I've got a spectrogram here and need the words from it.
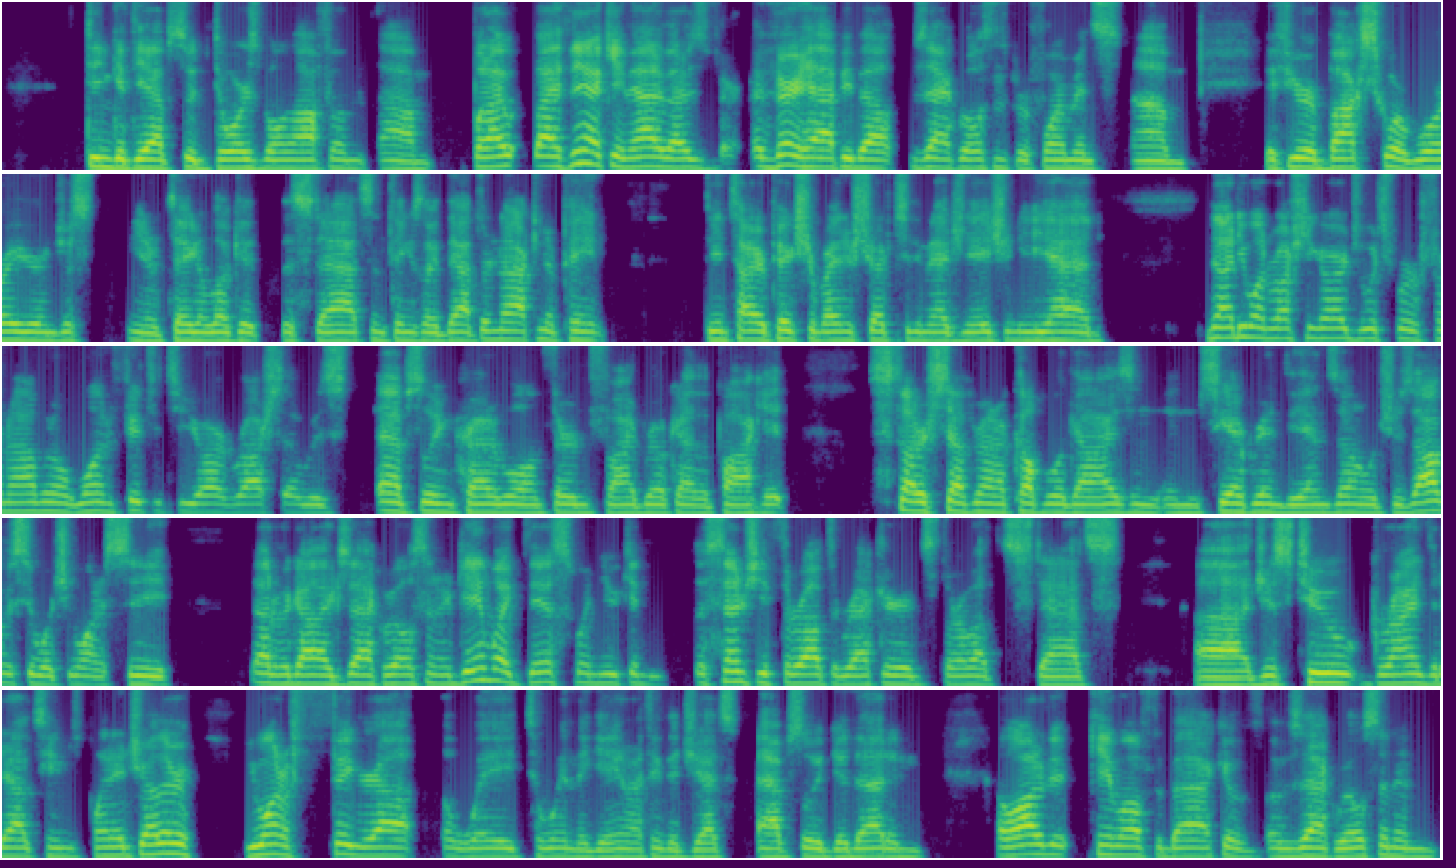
didn't get the absolute doors blown off them. Um, but I, I think I came out of it. I was very, happy about Zach Wilson's performance. Um, if you're a box score warrior and just you know taking a look at the stats and things like that, they're not going to paint the entire picture by any stretch of the imagination. He had 91 rushing yards, which were phenomenal. One 52 yard rush that was absolutely incredible on third and five, broke out of the pocket. Stutter stepped around a couple of guys and, and scampered into the end zone, which is obviously what you want to see out of a guy like Zach Wilson. In a game like this, when you can essentially throw out the records, throw out the stats, uh, just two grinded out teams playing each other, you want to figure out a way to win the game. I think the Jets absolutely did that. And a lot of it came off the back of, of Zach Wilson. And,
